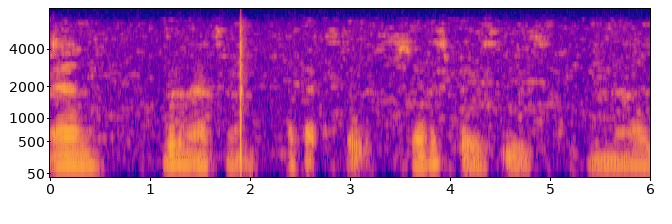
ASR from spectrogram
and we're gonna add some effects to it. So this bass is uh.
